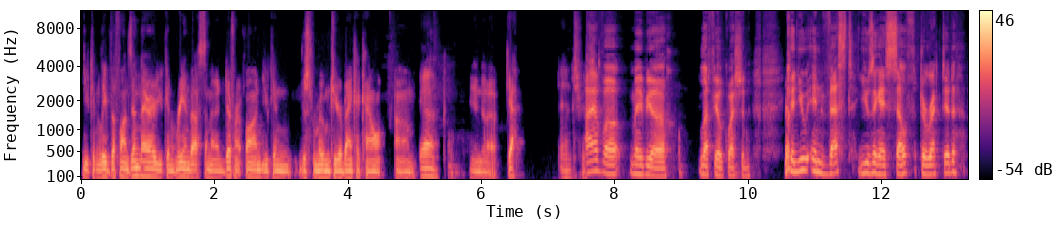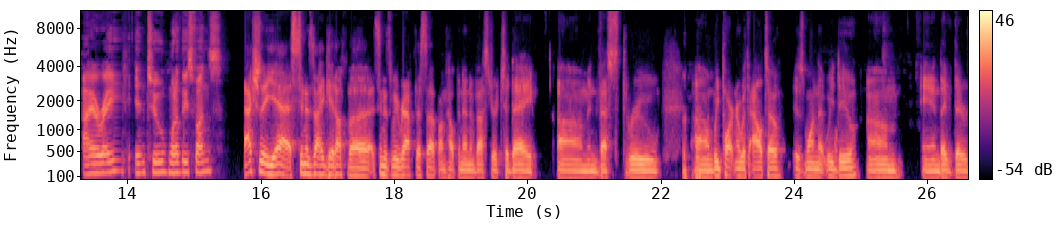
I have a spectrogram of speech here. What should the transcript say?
You can leave the funds in there. You can reinvest them in a different fund. You can just remove them to your bank account. Um, yeah, and uh, yeah. Interesting. I have a maybe a left field question. Sure. Can you invest using a self-directed IRA into one of these funds? Actually, yeah. As soon as I get off, uh, as soon as we wrap this up, I'm helping an investor today um, invest through. Um, we partner with Alto is one that we do, um, and they they're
